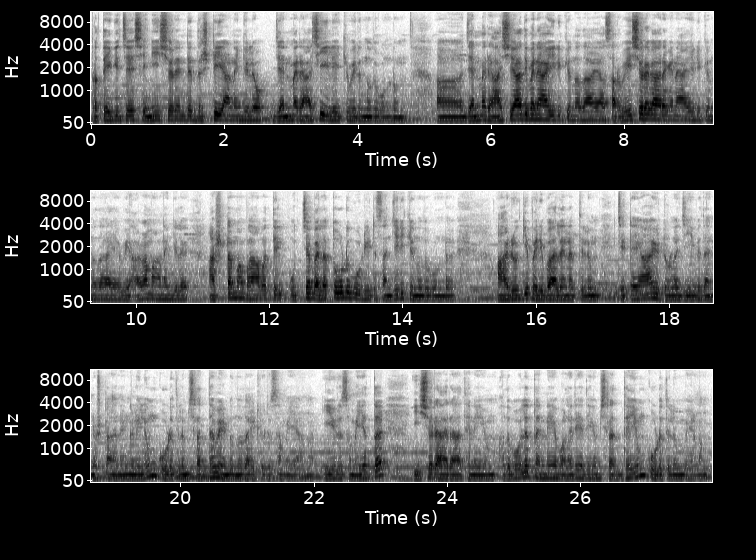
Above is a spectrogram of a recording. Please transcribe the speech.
പ്രത്യേകിച്ച് ശനീശ്വരന്റെ ദൃഷ്ടിയാണെങ്കിലോ ജന്മരാശിയിലേക്ക് വരുന്നതുകൊണ്ടും ജന്മരാശിയാധിപനായിരിക്കുന്നതായ സർവേശ്വരകാരകനായിരിക്കുന്നതായ വ്യാഴമാണെങ്കിൽ അഷ്ടമഭാവത്തിൽ ഉച്ചബലത്തോടു കൂടിയിട്ട് സഞ്ചരിക്കുന്നത് കൊണ്ട് ആരോഗ്യ പരിപാലനത്തിലും ചിട്ടയായിട്ടുള്ള ജീവിത അനുഷ്ഠാനങ്ങളിലും കൂടുതലും ശ്രദ്ധ വേണ്ടുന്നതായിട്ടൊരു സമയമാണ്. ഈ ഒരു സമയത്ത് ഈശ്വരാരാധനയും അതുപോലെ തന്നെ വളരെയധികം ശ്രദ്ധയും കൂടുതലും വേണം.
